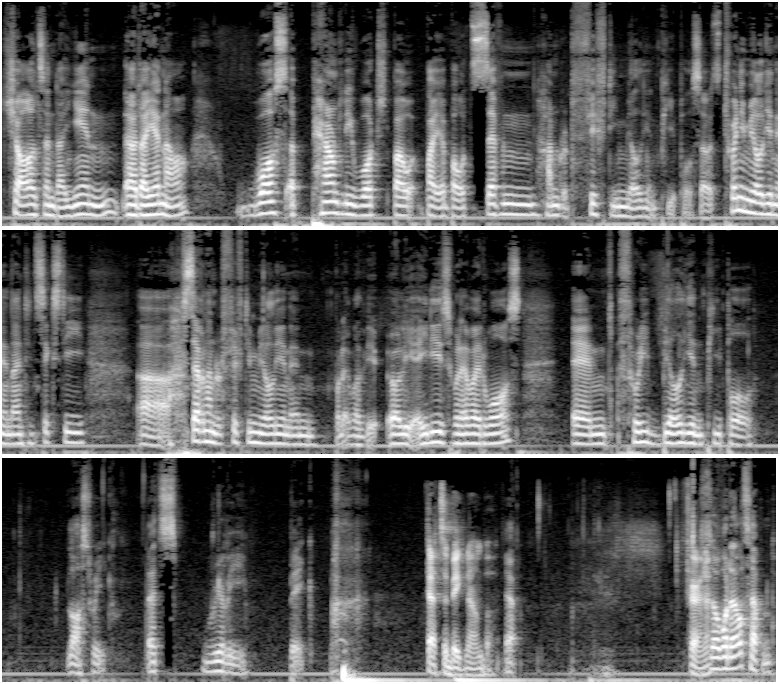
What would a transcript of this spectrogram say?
Charles and Diane, uh, Diana was apparently watched by, by about 750 million people. So it's 20 million in 1960, uh, 750 million in whatever the early 80s, whatever it was, and 3 billion people last week. That's really big. That's a big number. yeah. Fair enough. So what else happened?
